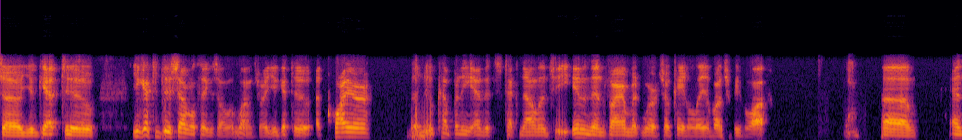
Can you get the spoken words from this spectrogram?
so you get to you get to do several things all at once, right? You get to acquire the new company and its technology in an environment where it's okay to lay a bunch of people off. Yeah. Um, and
